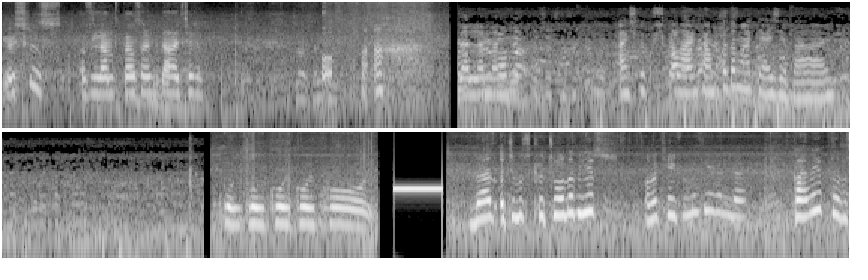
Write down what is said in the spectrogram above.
Görüşürüz. Hazırlandıktan sonra bir daha açarım. Aşk ve kuşkalar kampta da makyaj yapar. Koy koy koy koy koy. Biraz açımız kötü olabilir ama keyfimiz yerinde. Kahve yapıyoruz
